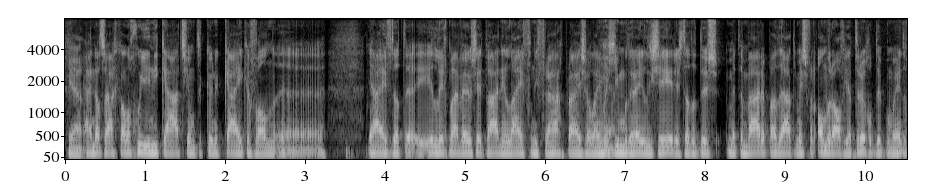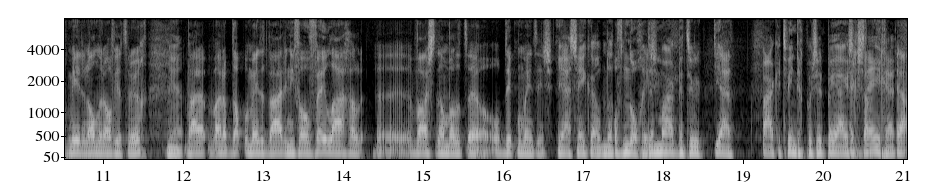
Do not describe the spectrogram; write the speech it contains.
Ja. En dat is eigenlijk al een goede indicatie om te kunnen kijken van, ja, heeft dat, ligt mijn WOZ-waarde in lijn van die vraagprijzen. Alleen wat Ja. je moet realiseren is dat het dus met een waardepaaldatum is van anderhalf jaar terug op dit moment, of meer dan anderhalf jaar terug. Ja. Waar, waar op dat moment het waardeniveau veel lager eh, dan wat het eh, op dit moment is. ja, zeker omdat Of nog is. de markt natuurlijk ja, paar keer 20% per jaar is Exact, gestegen, ja.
